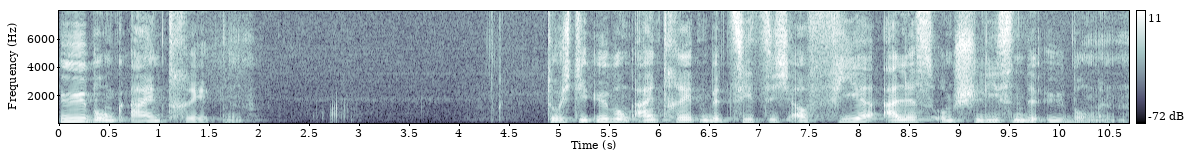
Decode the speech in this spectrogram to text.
Übung eintreten. Durch die Übung eintreten bezieht sich auf vier alles umschließende Übungen.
